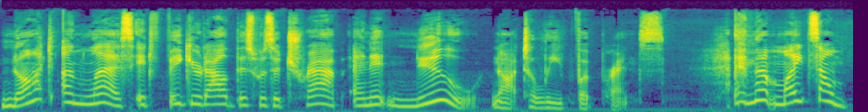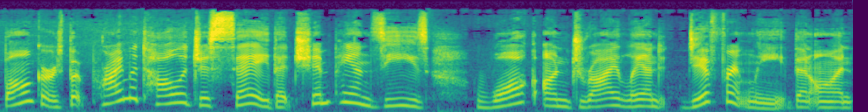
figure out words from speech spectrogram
Not unless it figured out this was a trap and it knew not to leave footprints. And that might sound bonkers, but primatologists say that chimpanzees walk on dry land differently than on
